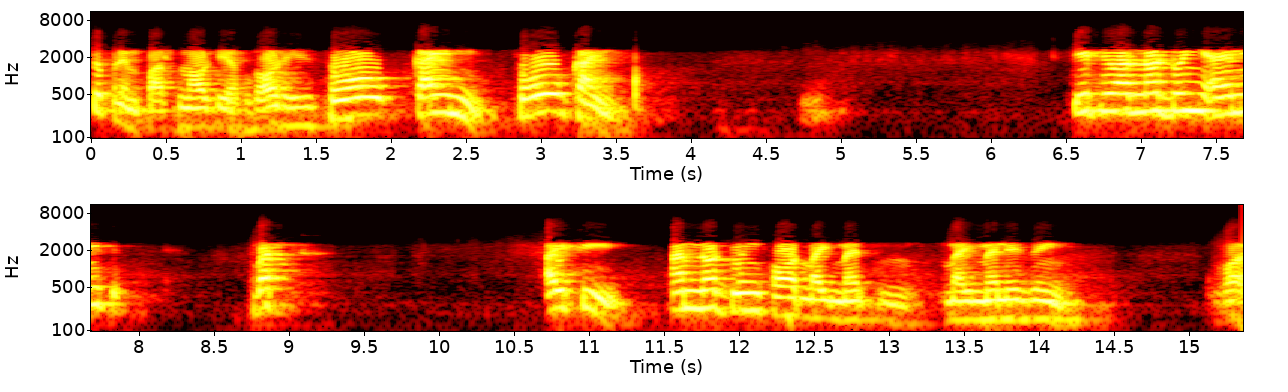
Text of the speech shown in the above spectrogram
Supreme Personality of God is so kind, so kind. If you are not doing anything, but I see, I'm not doing for my man, my managing what?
